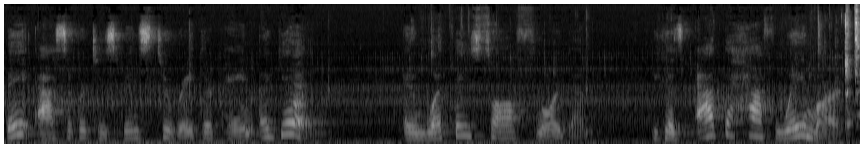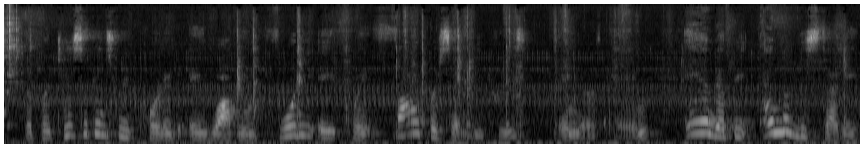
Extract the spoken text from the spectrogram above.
they asked the participants to rate their pain again. And what they saw floored them because at the halfway mark, the participants reported a whopping 48.5% decrease in nerve pain, and at the end of the study,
